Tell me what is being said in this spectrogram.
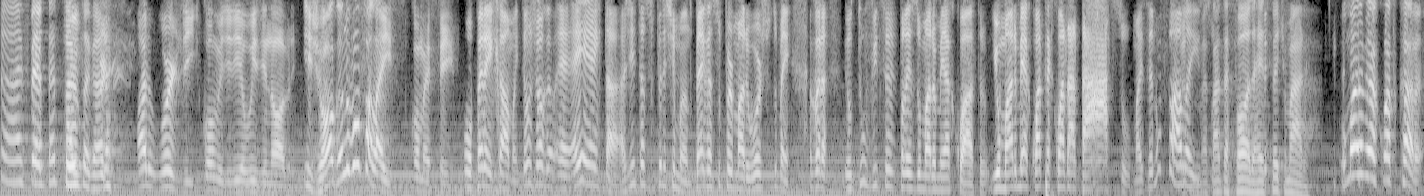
Ai, fiquei até tonto agora. Mario World, como diria o Easy Nobre. E joga, eu não vou falar isso, como é feio. Pô, peraí, calma. Então joga. É, é, é, tá. A gente tá superestimando. Pega Super Mario World, tudo bem. Agora, eu duvido você falar isso do Mario 64. E o Mario 64 é quadradaço, mas você não fala isso. Mas quatro é foda, respeite o Mario. O Mario 64, cara,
